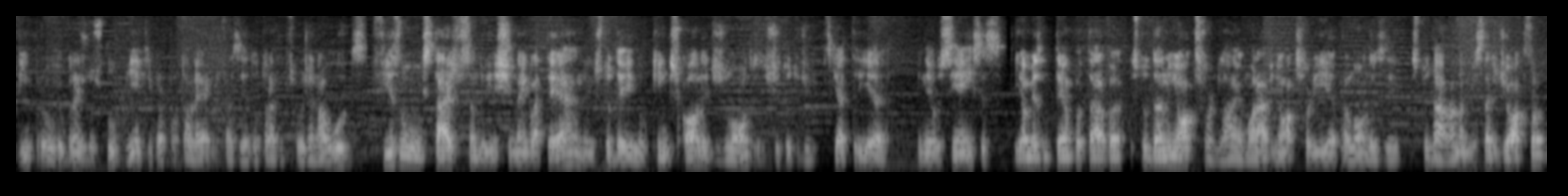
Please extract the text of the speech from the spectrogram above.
vim para o Rio Grande do Sul, vim aqui para Porto Alegre fazer doutorado em psicologia na URGS, fiz um estágio de sanduíche na Inglaterra, né? estudei no King's College de Londres, Instituto de Psiquiatria e Neurociências, e ao mesmo tempo eu estava estudando em Oxford lá. Eu morava em Oxford e ia para Londres e estudar lá na Universidade de Oxford,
